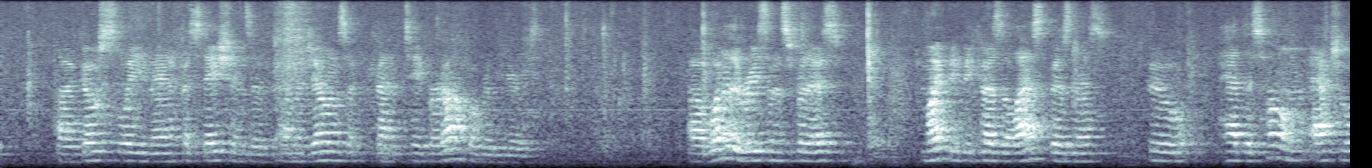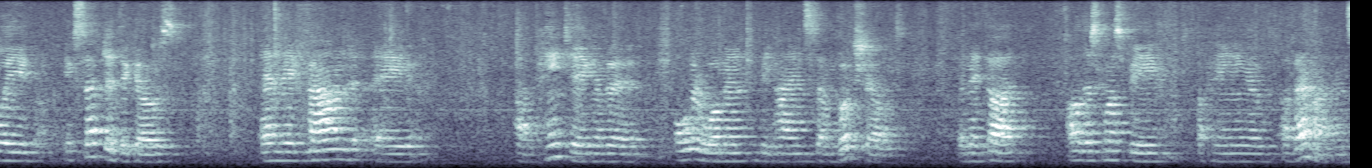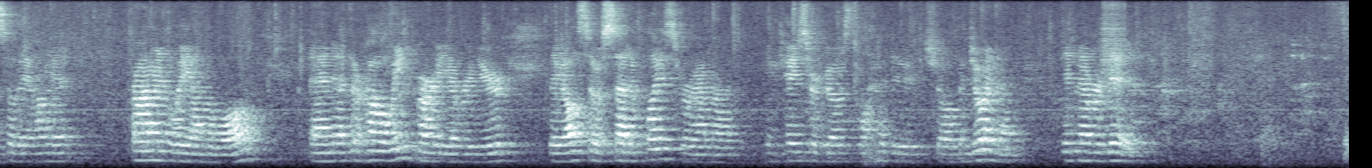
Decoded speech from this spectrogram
uh, ghostly manifestations of Emma Jones have kind of tapered off over the years. Uh, One of the reasons for this might be because the last business who had this home actually accepted the ghost, and they found a a painting of an older woman behind some bookshelves. And they thought, oh, this must be a painting of, of Emma. And so they hung it prominently on the wall. And at their Halloween party every year, they also set a place for Emma in case her ghost wanted to show up and join them. It never did.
